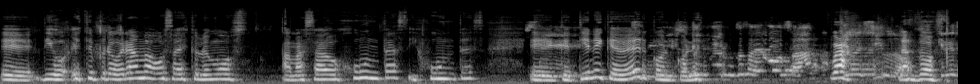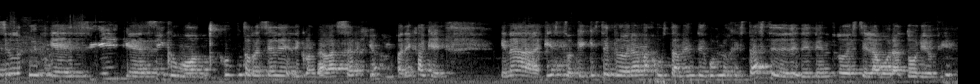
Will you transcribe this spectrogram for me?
digo, este programa vos sabés que lo hemos amasado juntas y juntes eh, que tiene que ver con... con estoy orgullosa de vos, ¿ah? Quiero decirlo. Las dos. Quiero decirlo que, sí, que así como justo recién le, contaba a Sergio, mi pareja, que, que nada, que esto, que, este programa justamente vos lo gestaste de, dentro de este laboratorio que,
